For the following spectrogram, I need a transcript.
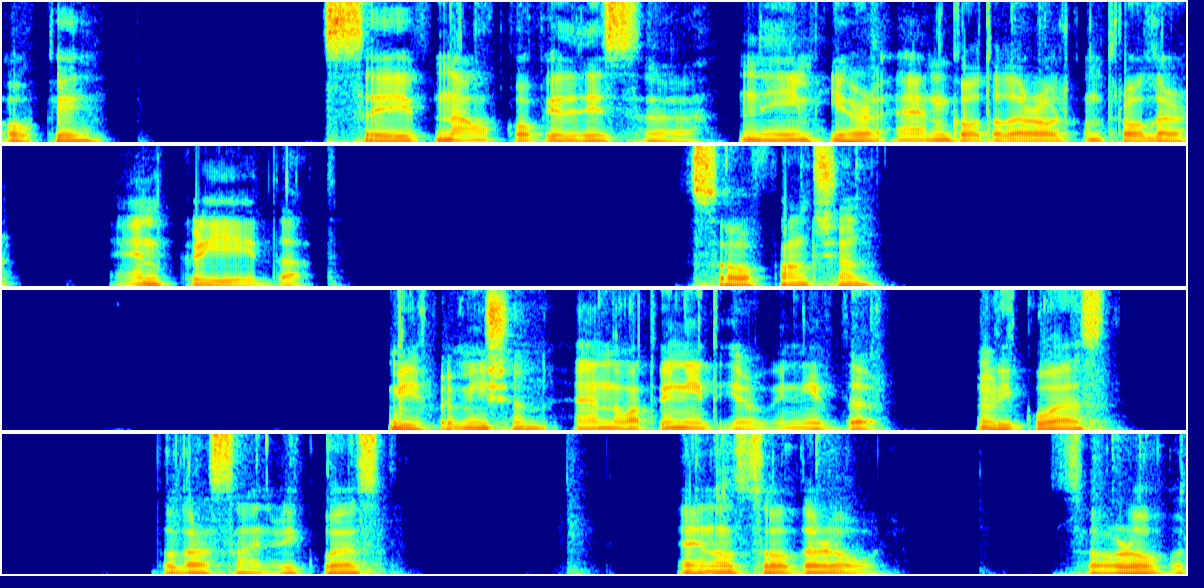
Okay, save. Now copy this uh, name here and go to the role controller and create that. So function, give permission, and what we need here, we need the request, dollar sign request, and also the role. So role,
